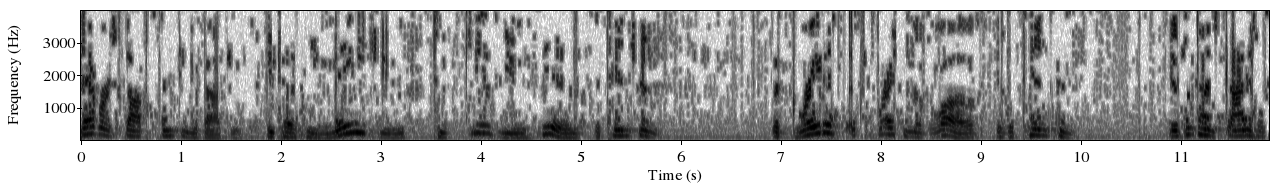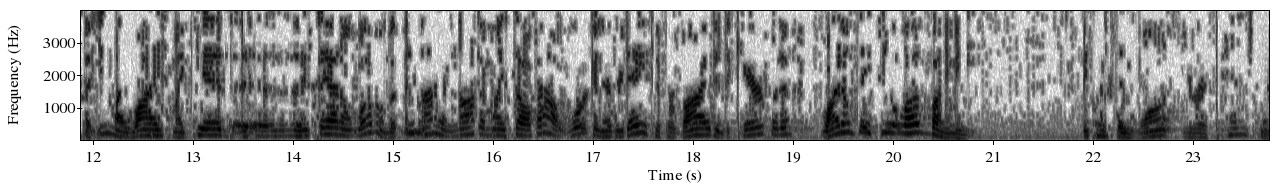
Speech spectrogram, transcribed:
never stops thinking about you because He made you to give you His attention. The greatest expression of love is attention. You know, sometimes guys will say, you know, my wife, my kids, uh, uh, they say I don't love them, but man, I am knocking myself out, working every day to provide and to care for them. Why don't they feel loved by me? Because they want your attention.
